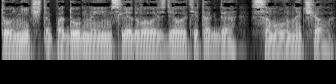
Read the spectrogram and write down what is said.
то нечто подобное им следовало сделать и тогда, с самого начала.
